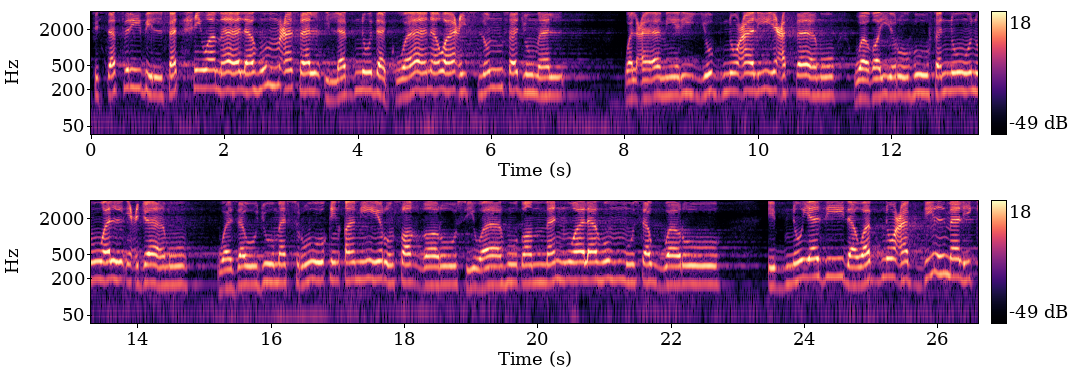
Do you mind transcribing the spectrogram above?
في السفر بالفتح وما لهم عسل إلا ابن ذكوان وعسل فجمل. والعامري بن علي عثام وغيره فالنون والإعجام. وزوج مسروق قمير صغروا سواه ضما ولهم مسوروا. ابن يزيد وابن عبد الملك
